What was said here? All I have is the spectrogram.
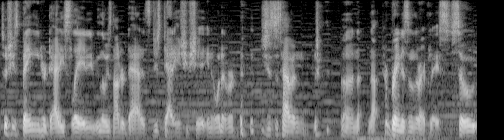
so she's banging her daddy Slade, even though he's not her dad. It's just daddy issue shit, you know, whatever. she's just having uh, not, not, her brain isn't in the right place. So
